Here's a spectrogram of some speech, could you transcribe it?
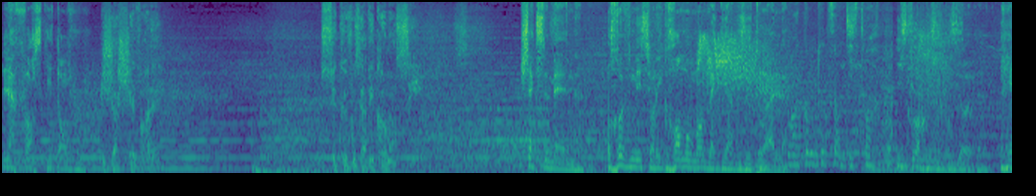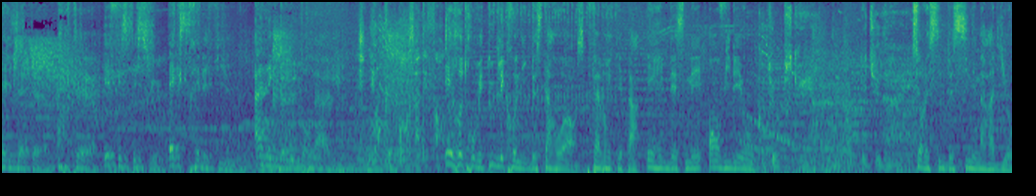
la force qui est en vous. J'achèverai ce que vous avez commencé. Chaque semaine, revenez sur les grands moments de la guerre des étoiles. On raconte toutes sortes d'histoires. Histoire des épisodes, réalisateurs, acteurs, effets spéciaux, extraits des films, anecdotes de tournage. Je n'ai aucune cause à défendre. Et retrouvez toutes les chroniques de Star Wars fabriquées par Eric Desmé en vidéo Côté obscur, les Jedi. sur le site de Cinéma Radio.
